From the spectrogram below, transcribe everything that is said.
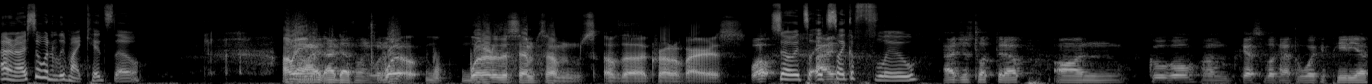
I don't know. I still wouldn't leave my kids though. I No, mean, I, I definitely would. what what are the symptoms of the coronavirus? Well, So it's it's I- like a flu. I just looked it up on Google. I'm guess looking at the Wikipedia.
